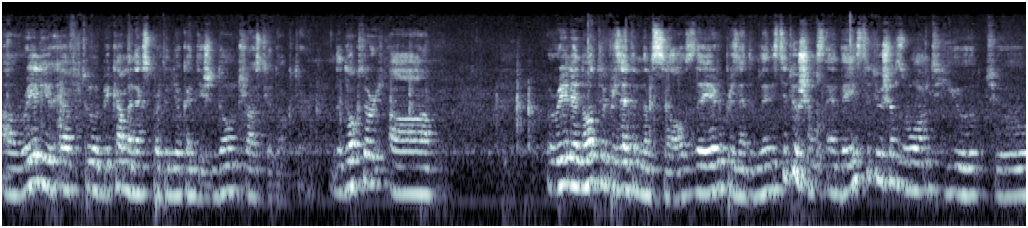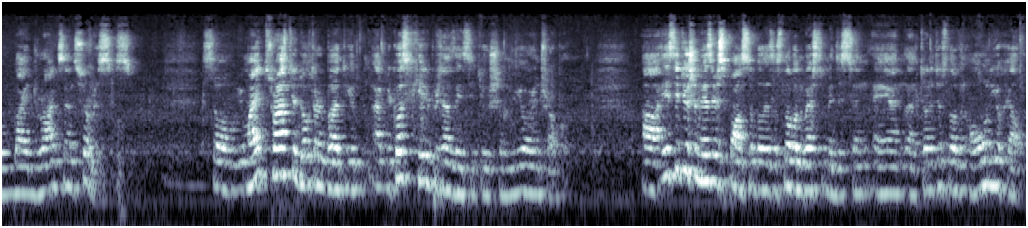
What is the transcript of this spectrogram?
Uh, really, you have to become an expert in your condition. Don't trust your doctor. The doctor are really not representing themselves. They are representing the institutions, and the institutions want you to buy drugs and services. So you might trust your doctor, but you, uh, because he represents the institution, you are in trouble. Uh, institution is responsible is a slogan Western medicine, and alternative slogan own your health.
